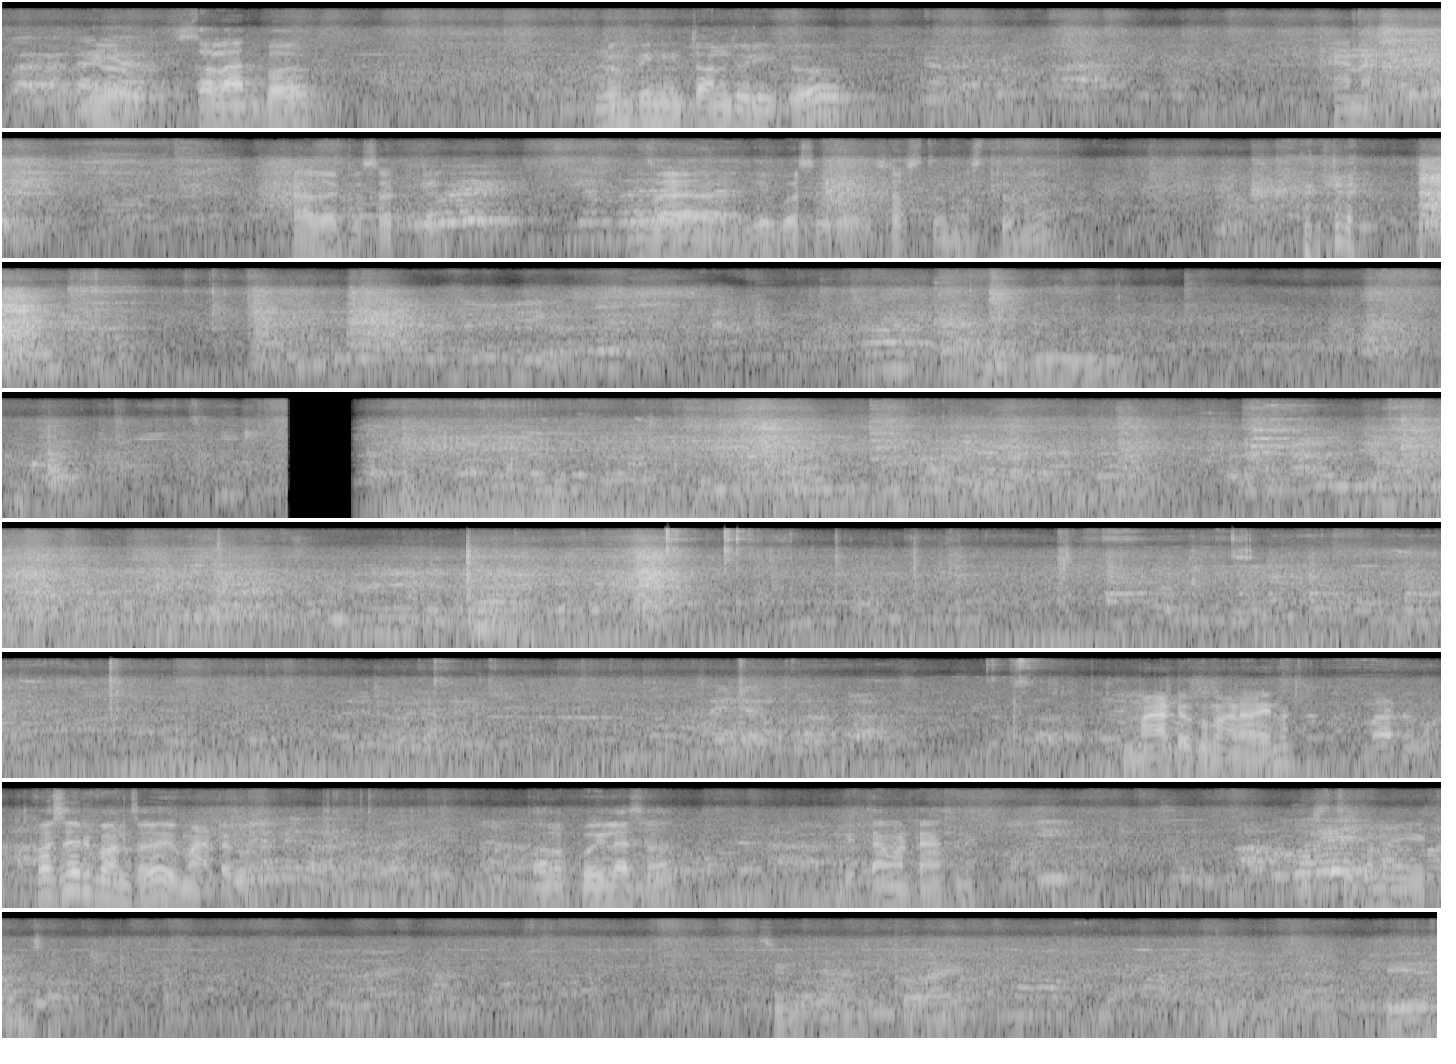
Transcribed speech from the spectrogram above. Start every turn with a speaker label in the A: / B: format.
A: यो सलाद भयो लुम्पिनी तन्दुरीको खाना। खाजाको सट्टा। मजाले बसेर सस्तो मस्तोमा। माटोको भाँडा होइन?
B: माटोको
A: कसरी बन्छ हौ यो माटोको? तल कोइला छ भित्तामा टाँस्ने कस्तो बनाइएको हुन्छ। चिम्टा कराई तेल।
